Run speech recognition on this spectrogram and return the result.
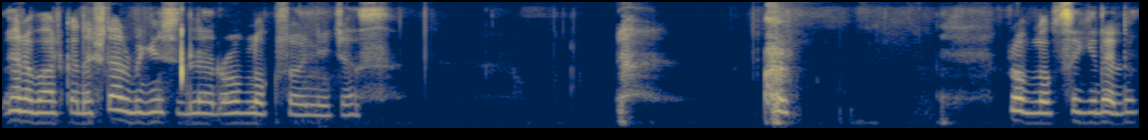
Merhaba arkadaşlar. Bugün sizinle Roblox oynayacağız. Roblox'a girelim.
